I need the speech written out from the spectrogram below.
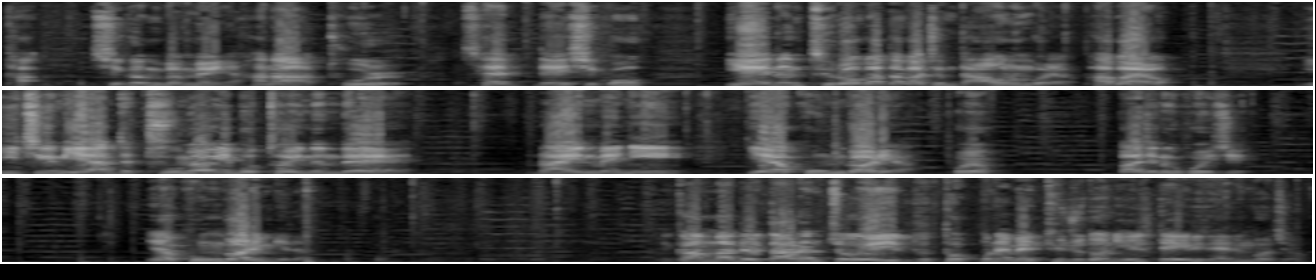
다, 지금 몇 명이냐? 하나, 둘, 셋, 넷이고 얘는 들어가다가 지금 나오는 거예요. 봐봐요. 이 지금 얘한테 두 명이 붙어 있는데 라인맨이 얘가 공갈이야. 보여? 빠지는 거 보이지? 얘가 공갈입니다. 그러니까 한마디로 다른 쪽에 덕분에 매튜 주던이 1대1이 되는 거죠.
